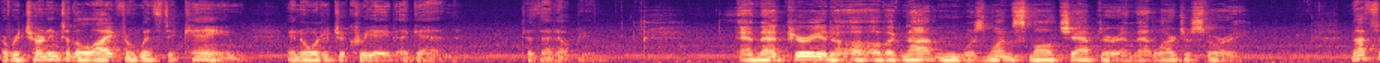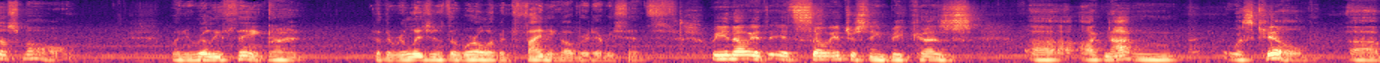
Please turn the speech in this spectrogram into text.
of returning to the light from whence it came in order to create again. Does that help you? And that period of, of Akhenaten was one small chapter in that larger story. Not so small when you really think right. that the religions of the world have been fighting over it ever since. Well, you know, it, it's so interesting because uh, Akhenaten was killed uh,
